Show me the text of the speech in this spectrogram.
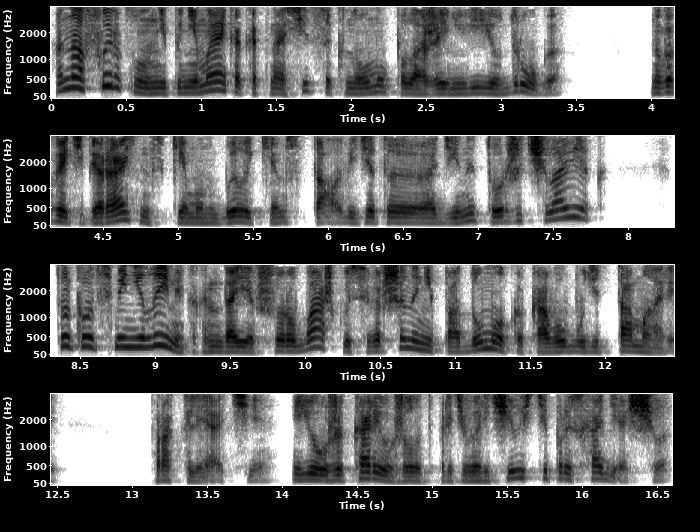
Она фыркнула, не понимая, как относиться к новому положению ее друга. Но какая тебе разница, кем он был и кем стал? Ведь это один и тот же человек. Только вот сменил имя, как надоевшую рубашку, и совершенно не подумал, каково будет Тамаре. Проклятие. Ее уже корежило от противоречивости происходящего.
